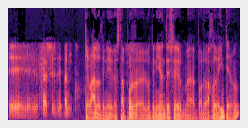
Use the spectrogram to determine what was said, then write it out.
eh, fases de pánico. Que va, lo tenía, está por, lo tenía antes por debajo de 20, ¿no?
